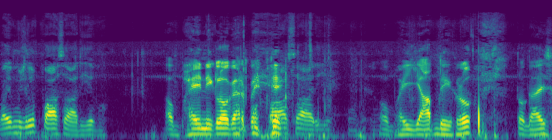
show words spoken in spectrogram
भाई मुझे पास आ रही है वो। अब भाई निकलो घर पे। पास आ रही है। ओ भाई आप देख लो। तो गाइज़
